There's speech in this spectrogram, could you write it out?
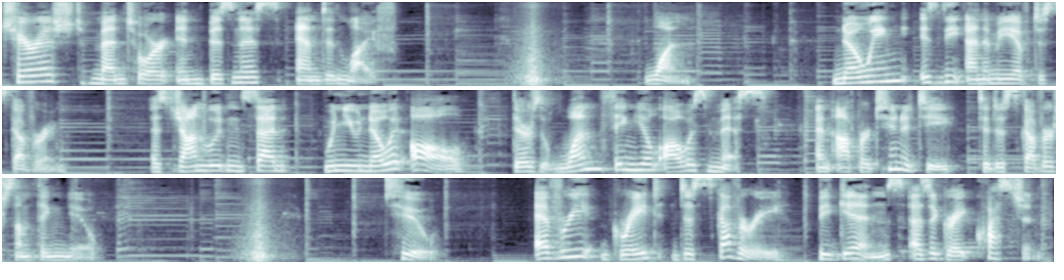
cherished mentor in business and in life. One, knowing is the enemy of discovering. As John Wooden said, when you know it all, there's one thing you'll always miss an opportunity to discover something new. Two, every great discovery begins as a great question.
